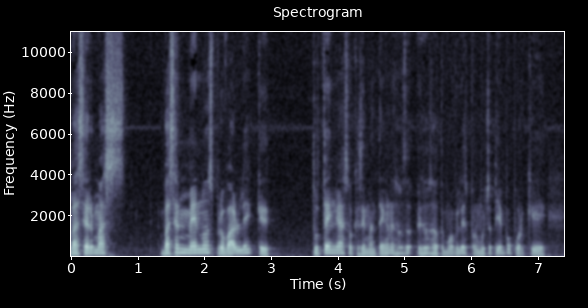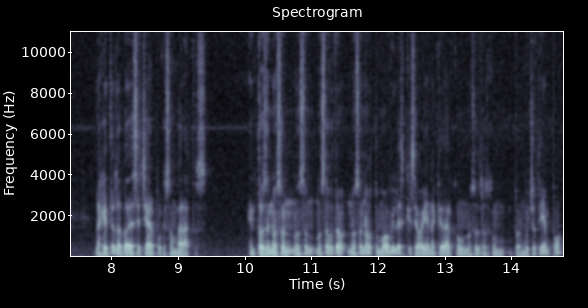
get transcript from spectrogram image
va a ser más, va a ser menos probable que tú tengas o que se mantengan esos automóviles por mucho tiempo porque la gente los va a desechar porque son baratos. Entonces no son, no son, no son, automóviles que se vayan a quedar con nosotros por mucho tiempo,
